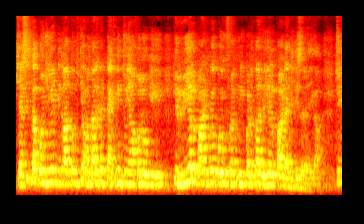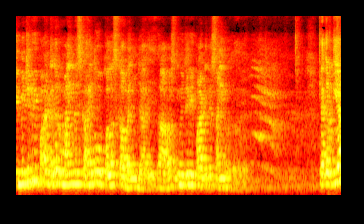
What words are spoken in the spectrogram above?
चेसिस का कॉन्जुगेट निकालते हो क्या बता रहे टेक्निक जो यहाँ फॉलो की गई, कि रियल पार्ट में कोई फ़र्क नहीं पड़ता रियल पार्ट एज रहेगा। तो इमेजिनरी पार्ट अगर माइनस का है तो वो प्लस का बन जाएगा। बस इमेजिनरी पार्ट के साइन बदल क्या कर दिया?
